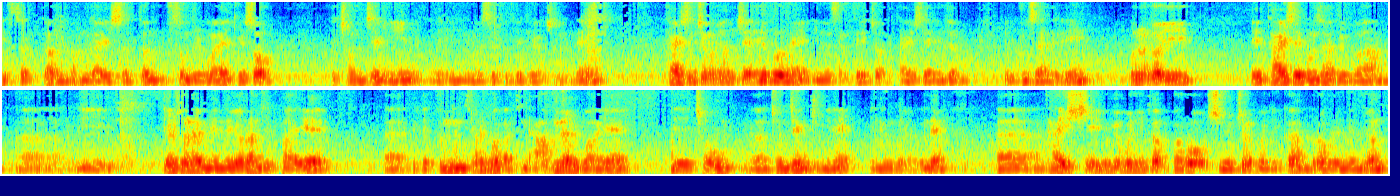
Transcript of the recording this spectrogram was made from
있었던 왕가에 있었던 후손들과의 계속 전쟁이 예, 있는 것을 보게 되었는데 다윗은 지금 현재 헤브론에 있는 상태죠. 다윗의 이제 이 군사들이 오늘도 이, 이 다윗의 군사들과 아, 이 예루살렘에 있는 열한 지파의 아, 그때 군사과 같은 아브넬과의 어, 전쟁 중에 있는 거예요. 근데 아, 다윗이 여기 보니까 바로 16절 보니까 뭐라고 그랬냐면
